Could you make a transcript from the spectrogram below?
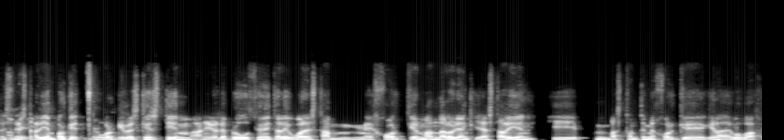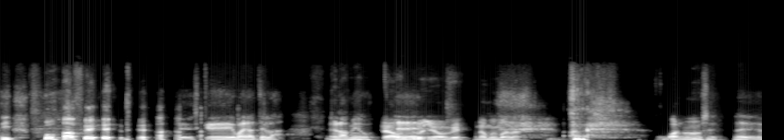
Está medio. bien porque, bueno. porque ves que Steam a nivel de producción y tal igual está mejor que el Mandalorian, que ya está bien, y bastante mejor que, que la de Boba Fett. Boba Fett. es que vaya tela, el amigo. ¿Era un eh, truño o qué? ¿Era muy mala? Bueno, no sé. Eh,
